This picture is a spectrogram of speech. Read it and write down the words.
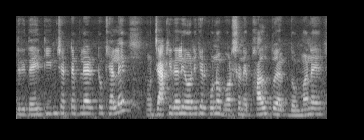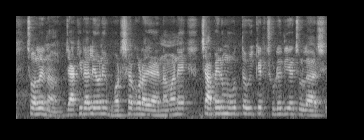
তাওহিদ এই তিন চারটে প্লেয়ার একটু খেলে, জাকির আলী, অনেকের কোনো ভরসা নেই। ফালতু একদম মানে চলে না। জাকির আলী, অনেক, ভরসা করা যায় না। মানে চাপের মুহূর্তে উইকেট ছুড়ে দিয়ে চলে আসে।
